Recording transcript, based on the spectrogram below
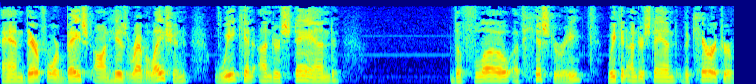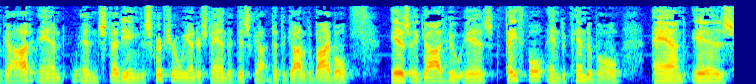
And therefore, based on His revelation, we can understand the flow of history we can understand the character of God and in studying the scripture we understand that this God, that the God of the Bible is a God who is faithful and dependable and is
